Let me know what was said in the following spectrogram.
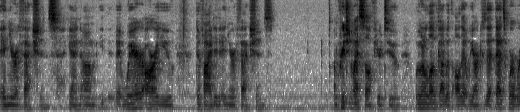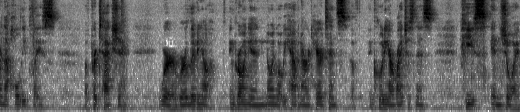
in your affections? Again, um, where are you divided in your affections? I'm preaching to myself here too. We want to love God with all that we are because that, that's where we're in that holy place of protection where we're living out and growing in knowing what we have in our inheritance, of, including our righteousness, peace, and joy.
